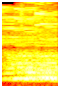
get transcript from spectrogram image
Oh.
